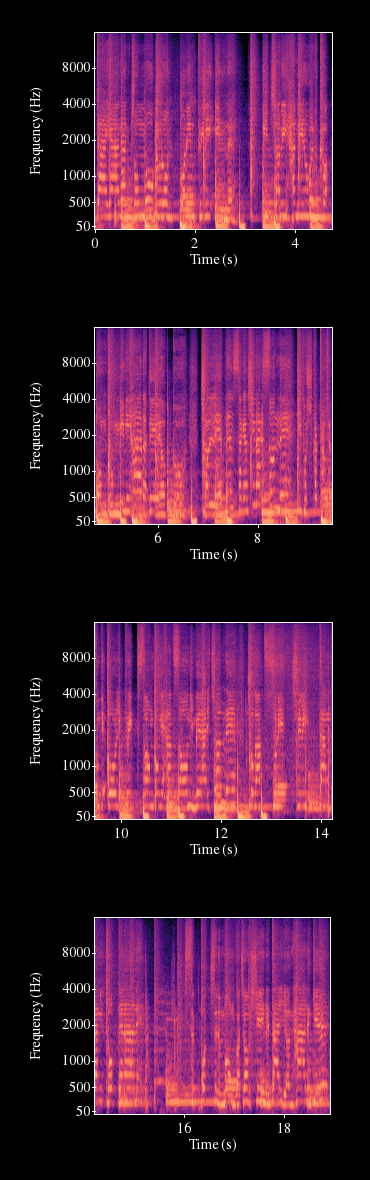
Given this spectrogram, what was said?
다양한 종목으론 올림픽이 있네 2002 한일 월드컵 온 국민이 하나 되었고 전례는 상향 신화를 썼네. 이포시카 탐사 공개 올림픽 성공의 함성이 메아리 쳤네. 종합 순위 7위 당당히 안에 스포츠는 몸과 정신을 단련하는 길.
